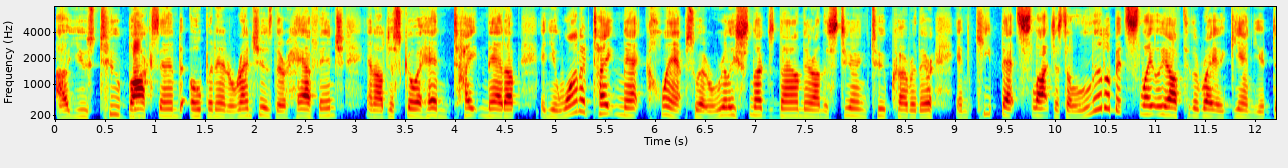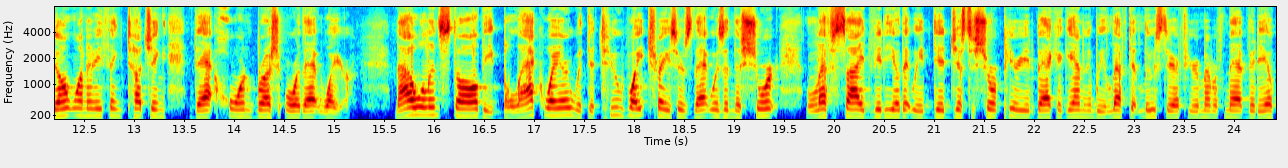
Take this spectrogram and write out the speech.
I'll use two box end open end wrenches. They're half inch and I'll just go ahead and tighten that up. And you want to tighten that clamp so it really snugs down there on the steering tube cover there and keep that slot just a little bit slightly off to the right. Again, you don't want anything touching that horn brush or that wire. Now we'll install the black wire with the two white tracers. That was in the short left side video that we did just a short period back again, and we left it loose there if you remember from that video.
